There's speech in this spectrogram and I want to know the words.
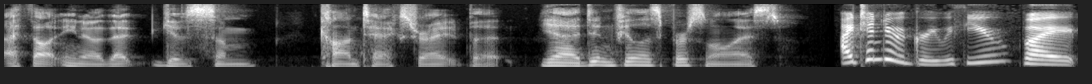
I thought, you know, that gives some context, right? But yeah, it didn't feel as personalized. I tend to agree with you, but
